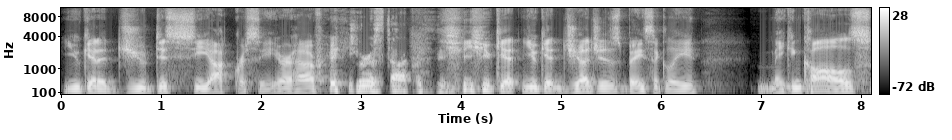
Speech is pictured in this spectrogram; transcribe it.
You get a judiciocracy, or however juristocracy. You get you get judges basically making calls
